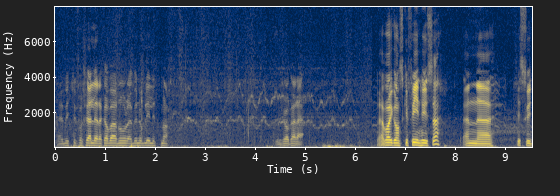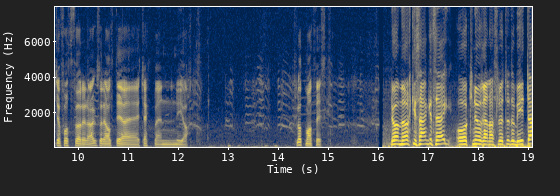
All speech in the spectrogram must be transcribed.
Det er mye forskjellig det kan være nå. Det begynner å bli litt mørkt. Skal vi se hva det er. Det var ei ganske fin hyse. En eh, fisk vi ikke har fått før i dag, så det er alltid eh, kjekt med en ny art. Flott matfisk. Da har mørket senket seg, og knurren har sluttet å bite.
